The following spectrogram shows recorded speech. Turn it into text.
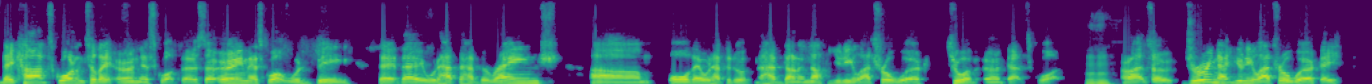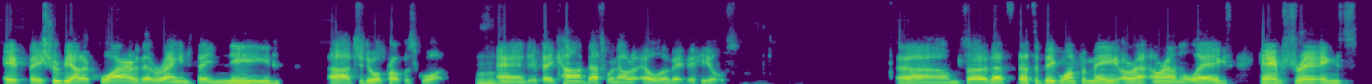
they can't squat until they earn their squat though. So earning their squat would be that they would have to have the range, um, or they would have to do, have done enough unilateral work to have earned that squat. Mm-hmm. All right. So during that unilateral work, they if they should be able to acquire the range they need uh, to do a proper squat. Mm-hmm. And if they can't, that's when they'll elevate their heels. Um, so that's that's a big one for me around around the legs, hamstrings.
